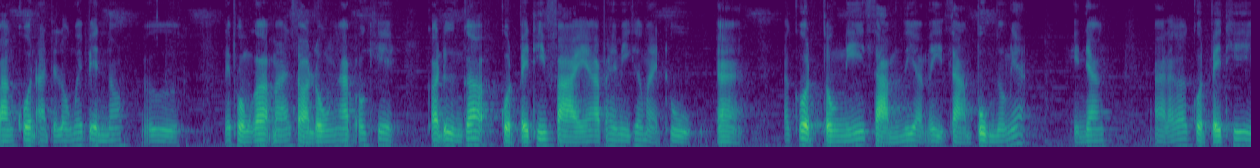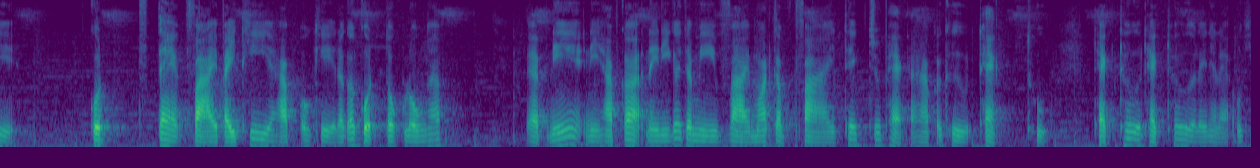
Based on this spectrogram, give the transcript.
บางคนอาจจะลงไม่เป็นเนาะเออในผมก็มาสอนลงครับ โอเค ก่อนอื่นก็กดไปที่ไฟล์นะครับ ให้มีเครื่องหมายถูกอ่าแล้วกดตรงนี้สามเหลี่ยมอีกสามปุ่มตรงเนี้ย เห็นยังอ่าแล้วก็กดไปที่กดแตกไฟล์ไปที่ครับ โอเค แล้วก็กดตกลงครับ แบบนี้นี่ครับก็ในนี้ก็จะมีไฟล์มอดกับไฟล์ texture pack นะครับ ก็คือแท็ก tag to tagter tagter อะไรเนี่ยแหละ โอเค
